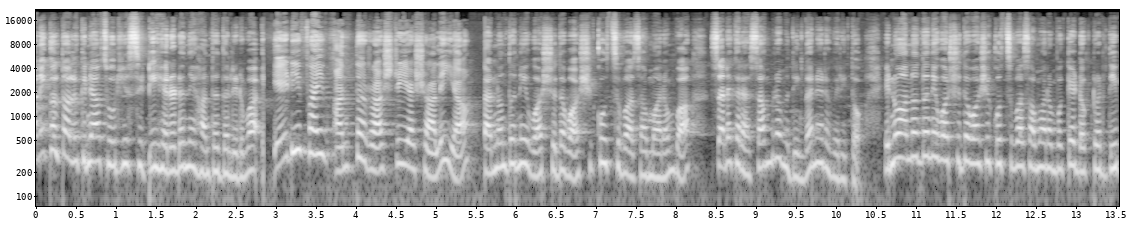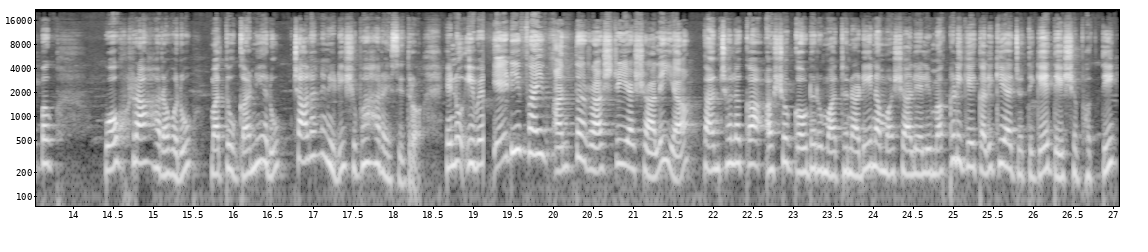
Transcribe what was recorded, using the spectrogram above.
ಆನೇಕಲ್ ತಾಲೂಕಿನ ಸೂರ್ಯ ಸಿಟಿ ಎರಡನೇ ಹಂತದಲ್ಲಿರುವ ಎಡಿ ಫೈವ್ ಅಂತಾರಾಷ್ಟ್ರೀಯ ಶಾಲೆಯ ಹನ್ನೊಂದನೇ ವರ್ಷದ ವಾರ್ಷಿಕೋತ್ಸವ ಸಮಾರಂಭ ಸಡಗರ ಸಂಭ್ರಮದಿಂದ ನೆರವೇರಿತು. ಇನ್ನು ಹನ್ನೊಂದನೇ ವರ್ಷದ ವಾರ್ಷಿಕೋತ್ಸವ ಸಮಾರಂಭಕ್ಕೆ ಡಾಕ್ಟರ್ ದೀಪಕ್ ವೋಹ್ರಾರವರು ಮತ್ತು ಗಣ್ಯರು ಚಾಲನೆ ನೀಡಿ ಶುಭ ಹಾರೈಸಿದರು. ಇನ್ನು ಇವೆ ಎಡಿ ಫೈವ್ ಅಂತಾರಾಷ್ಟ್ರೀಯ ಶಾಲೆಯ ಸಂಚಾಲಕ ಅಶೋಕ್ ಗೌಡರು ಮಾತನಾಡಿ, ನಮ್ಮ ಶಾಲೆಯಲ್ಲಿ ಮಕ್ಕಳಿಗೆ ಕಲಿಕೆಯ ಜೊತೆಗೆ ದೇಶಭಕ್ತಿ,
